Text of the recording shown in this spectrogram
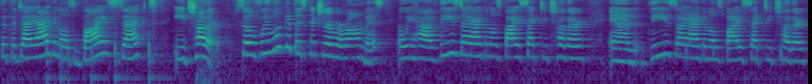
that the diagonals bisect each other. So if we look at this picture of a rhombus and we have these diagonals bisect each other and these diagonals bisect each other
